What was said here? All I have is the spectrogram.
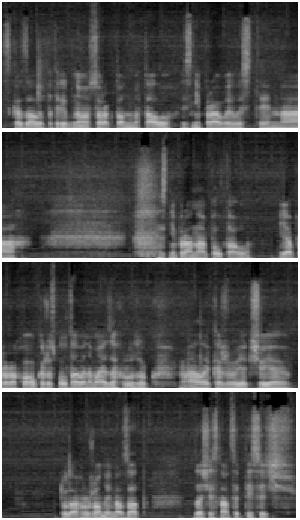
Сказали, потрібно 40 тонн металу з Дніпра вивезти на з Дніпра на Полтаву. Я прорахував, кажу, з Полтави немає загрузок, але кажу, якщо я туди гружений назад, за 16 тисяч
